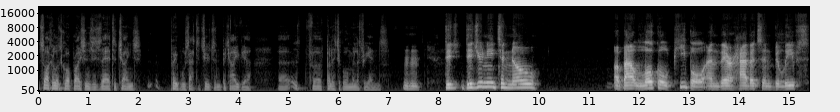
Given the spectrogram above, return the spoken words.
psychological operations is there to change people's attitudes and behaviour uh, for political and military ends. Mm-hmm. Did did you need to know about local people and their habits and beliefs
